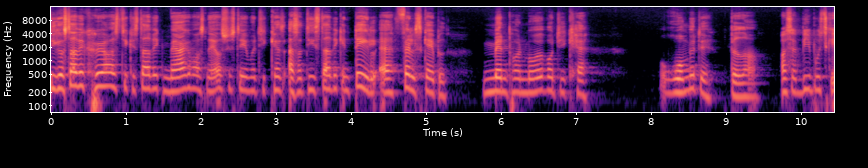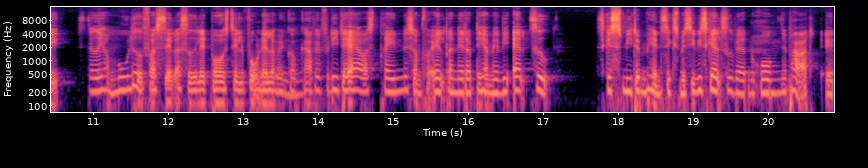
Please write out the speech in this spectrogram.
De kan jo stadigvæk høre os, de kan stadigvæk mærke vores nervesystemer, de, kan, altså, de er stadigvæk en del af fællesskabet, men på en måde, hvor de kan rumme det bedre. Og så vi måske stadig har mulighed for selv at sidde lidt på vores telefon eller med en kop Mm. kaffe, fordi det er også drænende som forældre netop det her med, at vi altid skal smitte dem hensigtsmæssigt. Vi skal altid være den rummende part. Øh,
